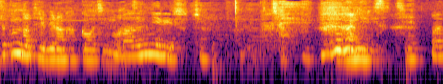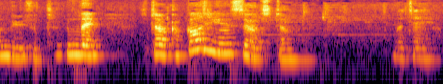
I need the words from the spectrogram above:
조금 더 데뷔랑 가까워진 것 같아. 많은 일이 있었죠. 많은 일이 있었지. 많은 일이 있었죠. 근데 진짜 가까워지긴 했어요, 진짜. 맞아요.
